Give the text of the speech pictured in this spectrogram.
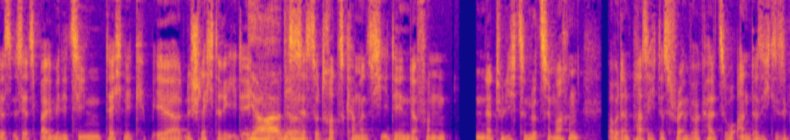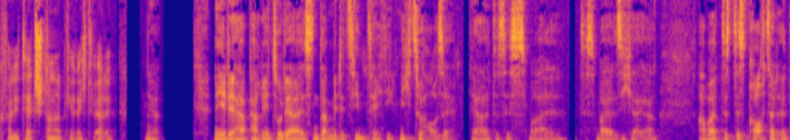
Das ist jetzt bei Medizintechnik eher eine schlechtere Idee. Ja, Nichtsdestotrotz kann man sich Ideen davon natürlich zunutze machen, aber dann passe ich das Framework halt so an, dass ich diesem Qualitätsstandard gerecht werde. Ja. Nee, der Herr Pareto, der ist in der Medizintechnik nicht zu Hause. Ja, das ist mal, das ist mal sicher, ja. Aber das, das braucht halt.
